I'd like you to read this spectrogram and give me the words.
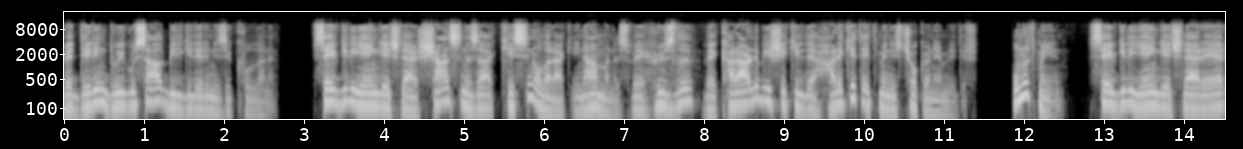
ve derin duygusal bilgilerinizi kullanın. Sevgili yengeçler, şansınıza kesin olarak inanmanız ve hızlı ve kararlı bir şekilde hareket etmeniz çok önemlidir. Unutmayın, sevgili yengeçler eğer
